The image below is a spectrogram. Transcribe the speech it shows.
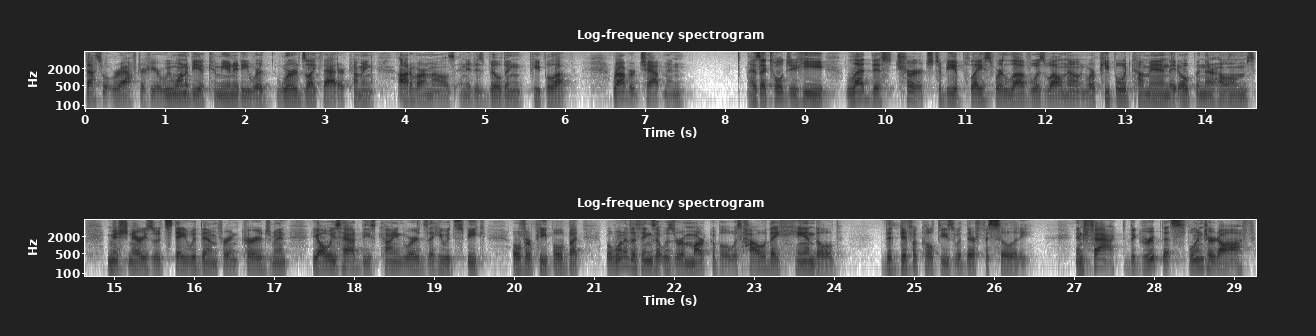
That's what we're after here. We want to be a community where words like that are coming out of our mouths and it is building people up. Robert Chapman, as I told you, he led this church to be a place where love was well known, where people would come in, they'd open their homes, missionaries would stay with them for encouragement. He always had these kind words that he would speak over people. But, but one of the things that was remarkable was how they handled the difficulties with their facility. In fact, the group that splintered off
